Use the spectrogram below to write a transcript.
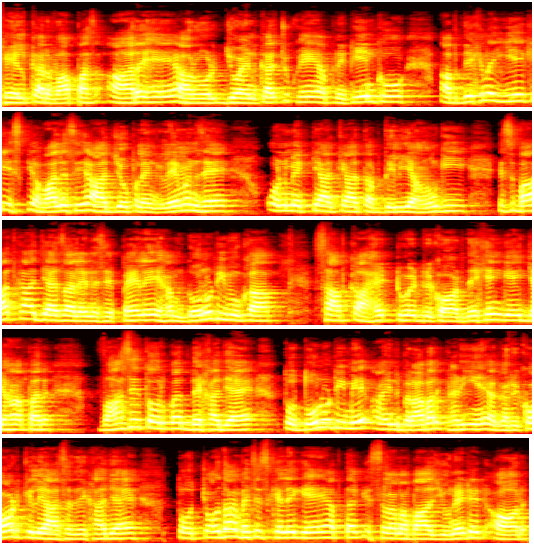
खेल कर वापस आ रहे हैं और वो ज्वाइन कर चुके हैं अपनी टीम को। अब देखना ये है कि इसके हवाले से आज जो प्लेइंग एलेवन हैं, उनमें क्या क्या तब्दीलियाँ होंगी। इस बात का जायज़ा लेने से पहले हम दोनों टीमों का सबका हेड टू हेड रिकॉर्ड देखेंगे, जहाँ पर वाज तौर पर देखा जाए तो दोनों टीमें आइन बराबर खड़ी हैं। अगर रिकॉर्ड के लिहाज से देखा जाए तो चौदह मैचेस खेले गए हैं अब तक इस्लामाबाद यूनाइटेड और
